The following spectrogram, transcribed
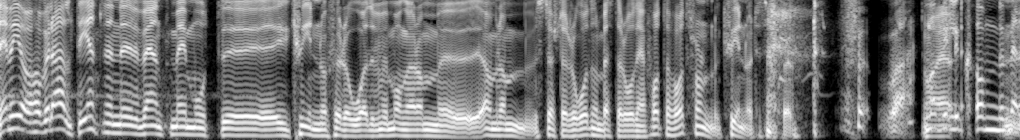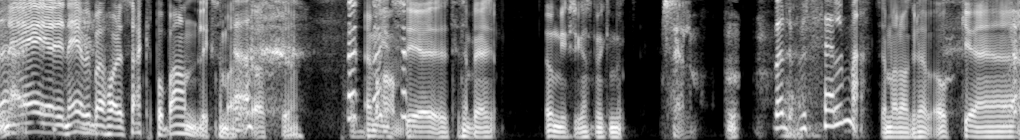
Nej, men jag har väl alltid egentligen eh, vänt mig mot eh, kvinnor för råd. Många av de, eh, ja, de största råden, de bästa råden jag fått har fått från kvinnor till exempel. Va? Vad vill du komma med det här? nej, nej, jag vill bara ha det sagt på band. Liksom, att, att, eh, jag minns till exempel, jag umgicks ju ganska mycket med Selma. Vad, Selma? Selma Lagerlöf. Och, eh,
